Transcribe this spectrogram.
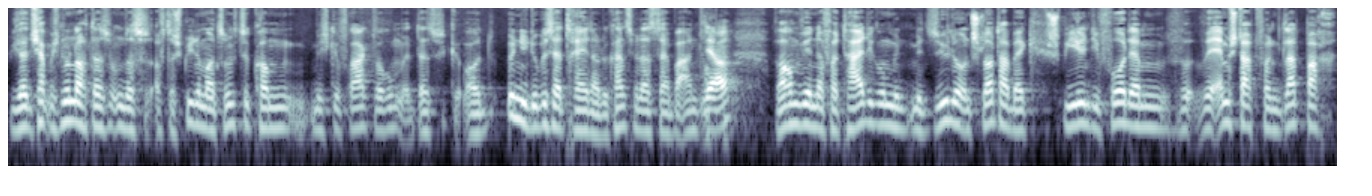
wie gesagt, ich habe mich nur noch, das, um das, auf das Spiel nochmal zurückzukommen, mich gefragt, warum, das, oh, Uni, du bist ja Trainer, du kannst mir das ja beantworten. Ja. Warum wir in der Verteidigung mit, mit Süle und Schlotterbeck spielen, die vor dem WM-Start von Gladbach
